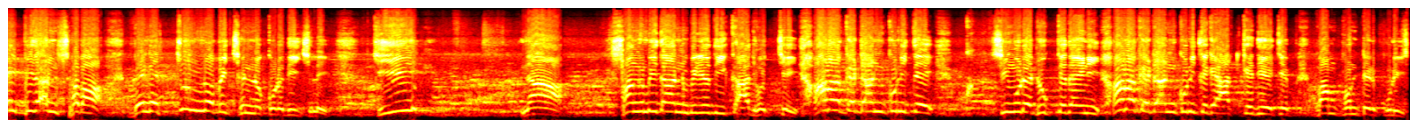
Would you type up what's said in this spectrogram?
এই বিধানসভা ভেঙে চূর্ণ বিচ্ছিন্ন করে দিয়েছিলে। কি? না সংবিধান বিরোধী কাজ হচ্ছে আমাকে ডানকুনিতে সিঙ্গুরে ঢুকতে দেয়নি, আমাকে ডানকুনি থেকে আটকে দিয়েছে বামফ্রন্টের পুলিশ।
